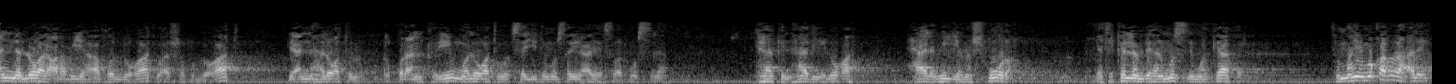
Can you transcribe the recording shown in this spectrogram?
أن اللغة العربية أفضل اللغات وأشرف اللغات لأنها لغة القرآن الكريم ولغة سيد المرسلين عليه الصلاة والسلام. لكن هذه لغة عالمية مشهورة يتكلم بها المسلم والكافر ثم هي مقررة عليك.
